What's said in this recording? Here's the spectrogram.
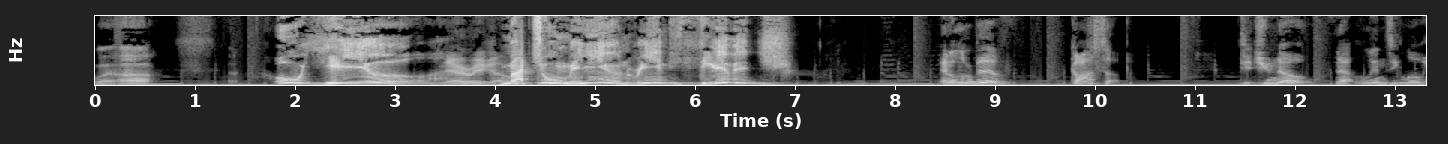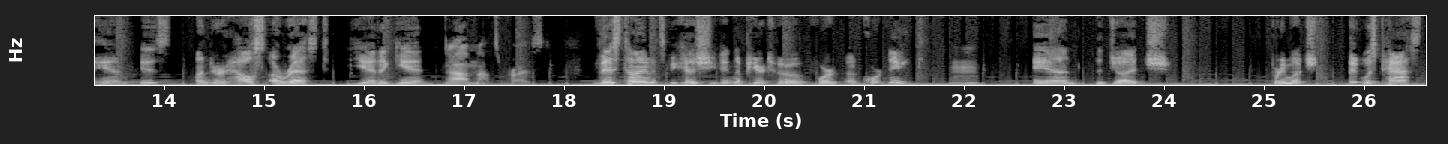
What? Uh. Oh yeah! There we go. Macho Man Randy Savage. And a little bit of gossip. Did you know that Lindsay Lohan is under house arrest yet again? I'm not surprised. This time it's because she didn't appear to for a court date, Mm. and the judge pretty much it was passed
